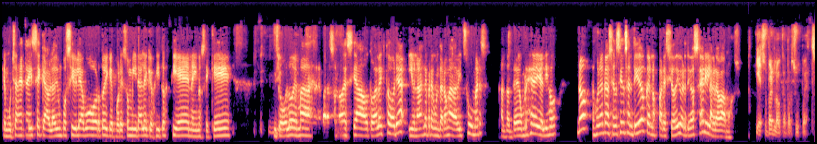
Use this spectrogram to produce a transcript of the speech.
que mucha gente dice que habla de un posible aborto y que por eso mírale qué ojitos tiene y no sé qué, y todo lo demás, el embarazo no deseado, toda la historia. Y una vez le preguntaron a David Summers, cantante de hombre G, y él dijo, no, es una canción sin sentido que nos pareció divertido hacer y la grabamos. Y es súper loca, por supuesto.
